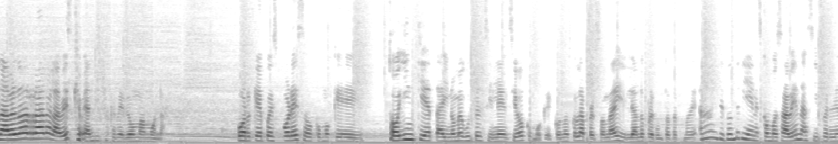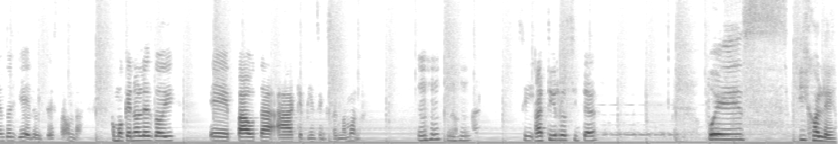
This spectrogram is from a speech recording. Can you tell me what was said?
La verdad rara la vez que me han dicho que me veo mamona. Porque pues por eso, como que soy inquieta y no me gusta el silencio, como que conozco a la persona y le ando preguntando como de, ay, ¿de dónde vienes? Como saben, así perdiendo el hielo y toda esta onda. Como que no les doy eh, pauta a que piensen que soy mamona. Sí. A ti, Rosita. Pues, híjole,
